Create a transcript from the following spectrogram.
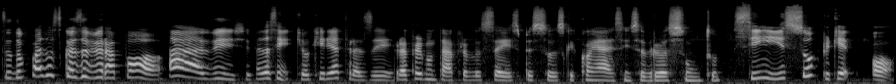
tu não faz as coisas virar pó. Ah, bicho. Mas assim, que eu queria trazer para perguntar para vocês, pessoas que conhecem sobre o assunto, se isso, porque Ó,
